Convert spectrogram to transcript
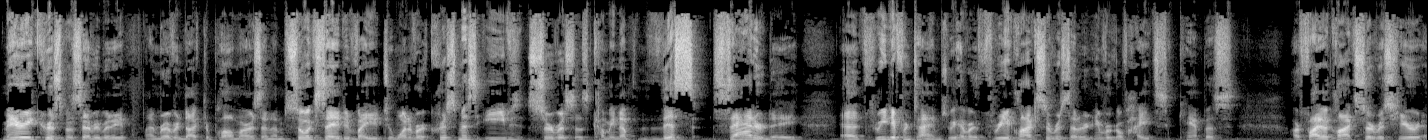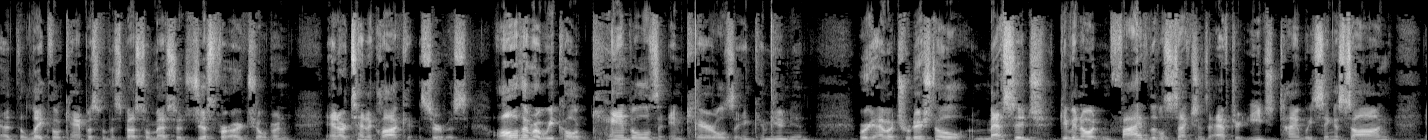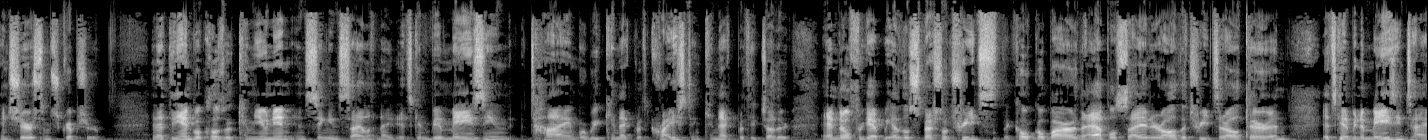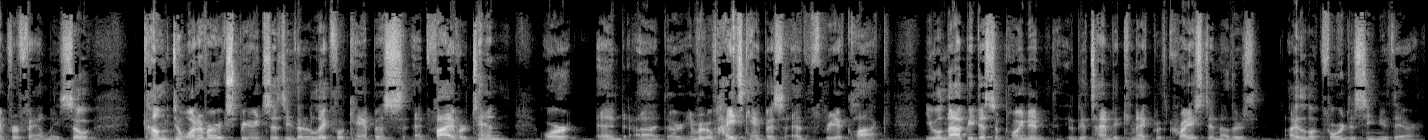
Merry Christmas, everybody. I'm Reverend Dr. Paul Marzahn, and I'm so excited to invite you to one of our Christmas Eve services coming up this Saturday at three different times. We have our 3 o'clock service at our Inver Grove Heights campus, our 5 o'clock service here at the Lakeville campus with a special message just for our children, and our 10 o'clock service. All of them are what we call candles and carols and communion. We're going to have a traditional message given out in five little sections after each time we sing a song and share some scripture. And at the end, we'll close with communion and singing Silent Night. It's going to be an amazing time where we connect with Christ and connect with each other. And don't forget, we have those special treats, the cocoa bar, the apple cider, all the treats are out there. And it's going to be an amazing time for families. So come to one of our experiences, either at Lakeville campus at 5 or 10, or and uh, our Inver Grove Heights campus at 3 o'clock. You will not be disappointed. It'll be a time to connect with Christ and others. I look forward to seeing you there.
